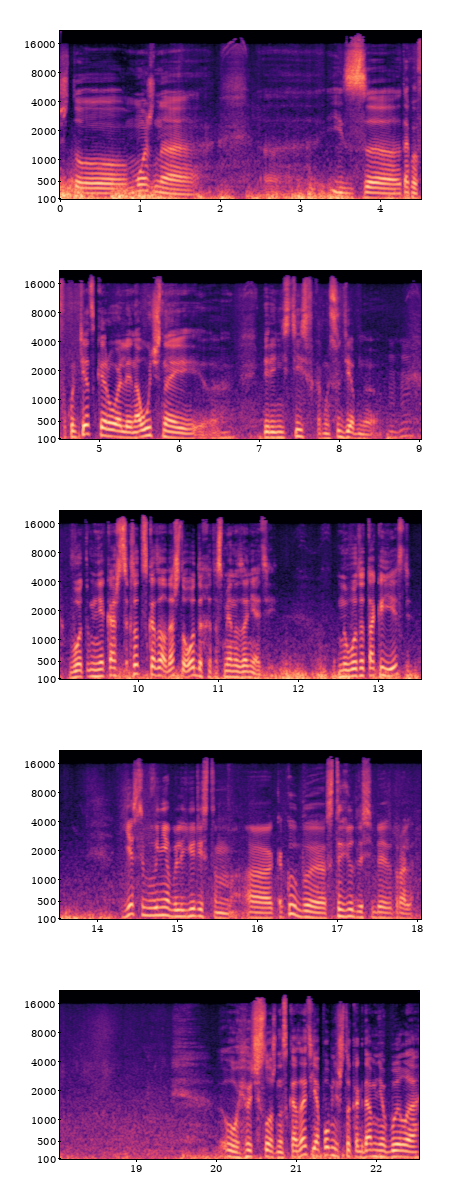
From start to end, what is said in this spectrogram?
что можно э, из э, такой факультетской роли, научной, э, перенестись в какую-то судебную. Угу. Вот мне кажется, кто-то сказал, да, что отдых это смена занятий. Ну вот это так и есть. Если бы вы не были юристом, э, какую бы стезю для себя избрали? Ой, очень сложно сказать. Я помню, что когда мне было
